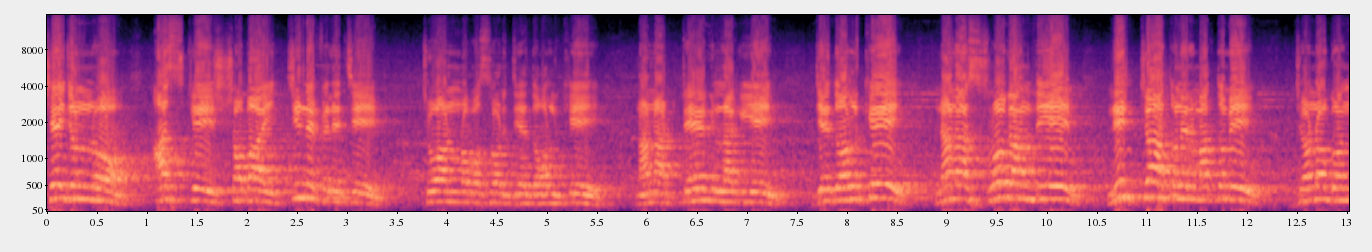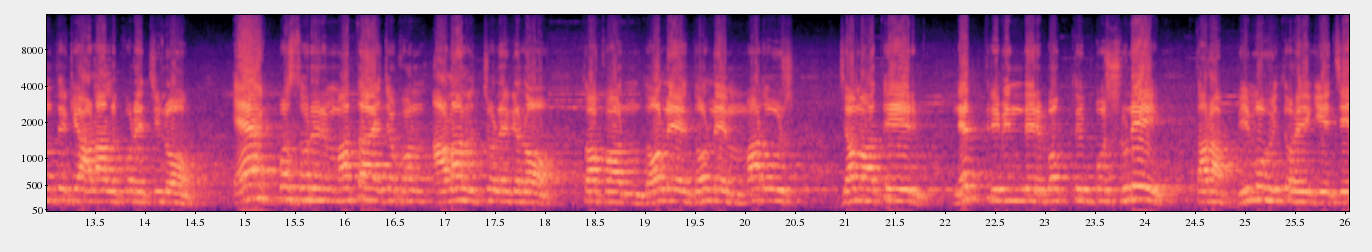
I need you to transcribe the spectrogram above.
সেই জন্য আজকে সবাই চিনে ফেলেছে, চুয়ান্ন বছর যে দলকে, নানা ট্যাগ লাগিয়ে, যে দলকে নানা স্লোগান দিয়ে নির্যাতনের মাধ্যমে জনগণ থেকে আড়াল করেছিল। এক বছরের মাথায় যখন আড়াল চলে গেল, তখন দলে দলে মানুষ জামাতের নেতৃবৃন্দের বক্তব্য শুনে তারা বিমোহিত হয়ে গিয়েছে।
